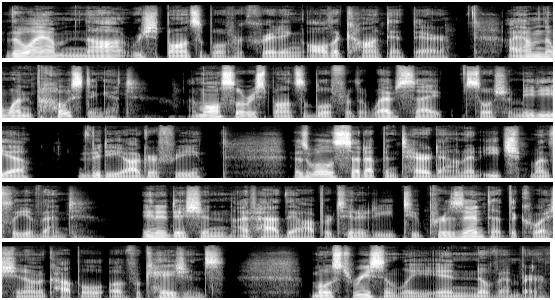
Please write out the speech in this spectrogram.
Though I am not responsible for creating all the content there, I am the one posting it. I'm also responsible for the website, social media, videography, as well as setup and teardown at each monthly event. In addition, I've had the opportunity to present at the question on a couple of occasions most recently in November.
